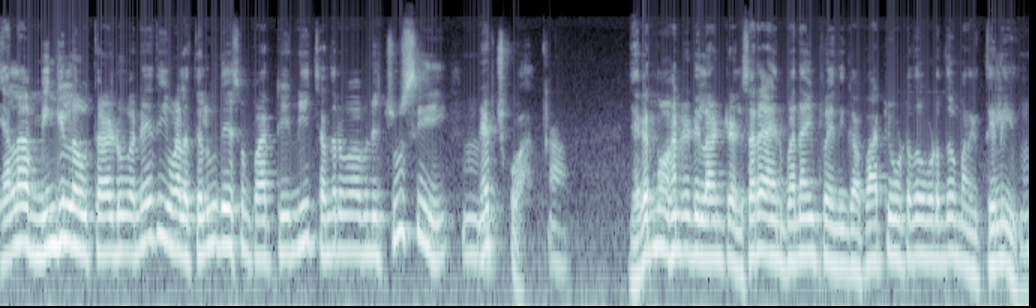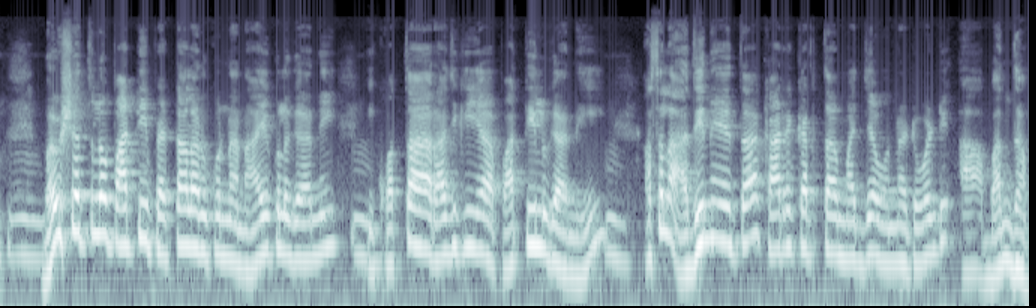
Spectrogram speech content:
ఎలా మింగిల్ అవుతాడు అనేది వాళ్ళ తెలుగుదేశం పార్టీని చంద్రబాబుని చూసి. నేర్చుకోవాలి. జగన్మోహన్ రెడ్డి లాంటి వాళ్ళు సరే ఆయన పని అయిపోయింది ఇంకా పార్టీ ఉంటుందో ఉండదో మనకు తెలియదు. భవిష్యత్తులో పార్టీ పెట్టాలనుకున్న నాయకులు కానీ ఈ కొత్త రాజకీయ పార్టీలు కానీ. అసలు అధినేత కార్యకర్త మధ్య ఉన్నటువంటి ఆ బంధం.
